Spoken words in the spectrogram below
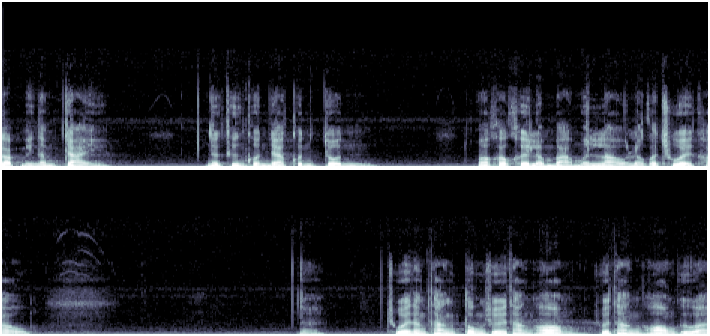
กับมีน้ำใจ นึกถึงคนยากคนจน ว่าเขาเคยลำบากเหมือนเรา เราก็ช่วยเขานะช่วยทั้งทางตรงช่วยทางอ้อม ช่วยทางอ้อมคือว่า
